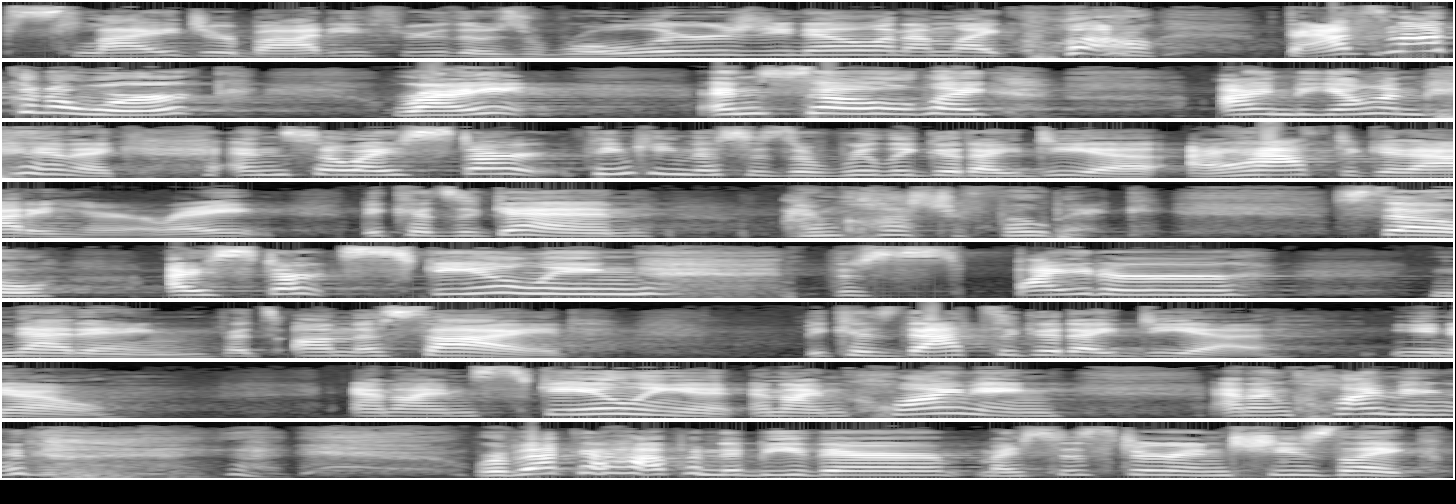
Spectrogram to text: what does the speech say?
slide your body through those rollers, you know? And I'm like, well, that's not gonna work, right? And so, like, I'm beyond panic. And so I start thinking this is a really good idea. I have to get out of here, right? Because again, I'm claustrophobic. So I start scaling the spider netting that's on the side because that's a good idea, you know. And I'm scaling it and I'm climbing and I'm climbing. Rebecca happened to be there, my sister, and she's like,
